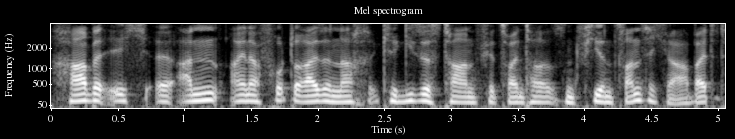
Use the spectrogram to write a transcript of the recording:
habe ich äh, an einer Fotoreise nach Kirgisistan für 2024 gearbeitet.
